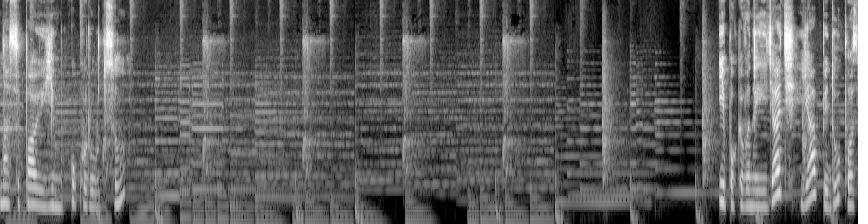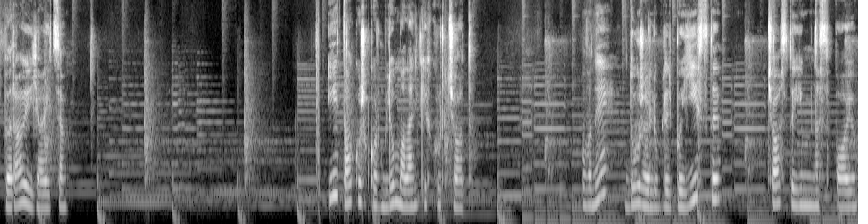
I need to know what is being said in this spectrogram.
Насипаю їм кукурудзу. І поки вони їдять, я піду позбираю яйця. І також кормлю маленьких курчат. Вони дуже люблять поїсти, часто їм насипаю.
